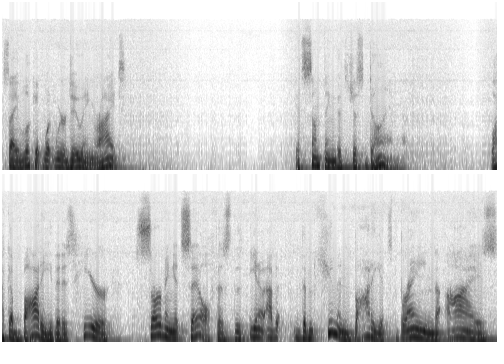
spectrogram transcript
say, look at what we're doing, right? It's something that's just done. Like a body that is here serving itself as the, you know, the human body, its brain, the eyes,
